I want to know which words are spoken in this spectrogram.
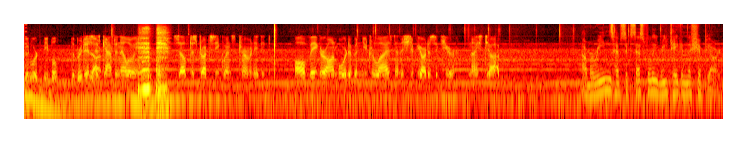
Good work, people. The bridge This is is ours. Captain Elohim. Self-destruct sequence terminated. All Vagar on board have been neutralized and the shipyard is secure. Nice job. Our Marines have successfully retaken the shipyard.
